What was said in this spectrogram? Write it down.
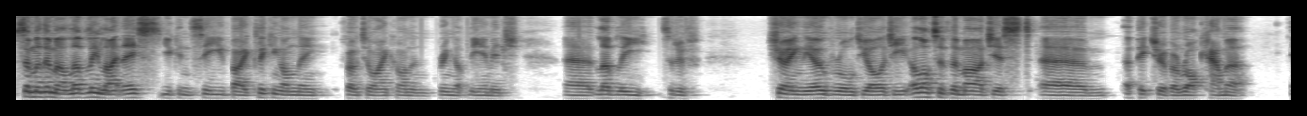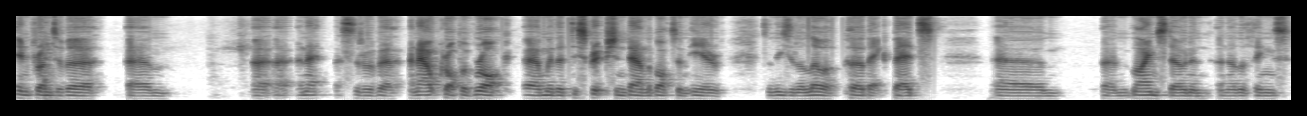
some of them are lovely like this. You can see by clicking on the photo icon and bring up the image. Uh, lovely sort of showing the overall geology. A lot of them are just um, a picture of a rock hammer in front of a, um, a, a, a sort of an outcrop of rock um, with a description down the bottom here. So these are the lower Purbeck beds, um, and limestone and, and other things.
